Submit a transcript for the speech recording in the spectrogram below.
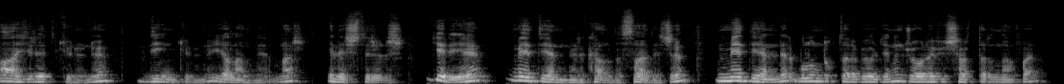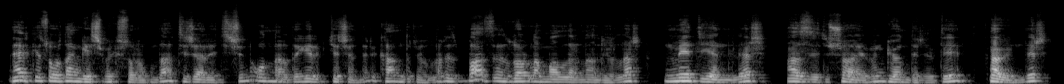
Ahiret gününü, din gününü yalanlayanlar eleştirilir. Geriye Medyenler kaldı sadece. Medyenler bulundukları bölgenin coğrafi şartlarından falan herkes oradan geçmek zorunda ticaret için. Onlar da gelip geçenleri kandırıyorlar. Bazen zorla mallarını alıyorlar. Medyenliler Hazreti Şuayb'in gönderildiği kavimdir.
